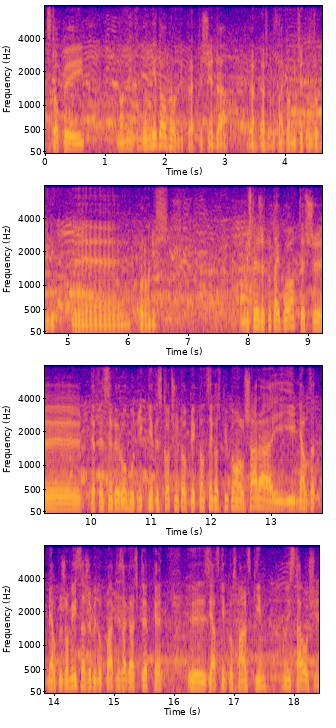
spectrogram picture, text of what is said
stopy. I, no, nie, no, nie do obrony praktycznie dla bramkarza. Znakomicie to zrobili yy, poloniści. Myślę, że tutaj błąd też yy, defensywy ruchu. Nikt nie wyskoczył do biegnącego z piłką Olszara i, i miał, miał dużo miejsca, żeby dokładnie zagrać klepkę yy, z Jackiem Kosmalskim. No i stało się.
